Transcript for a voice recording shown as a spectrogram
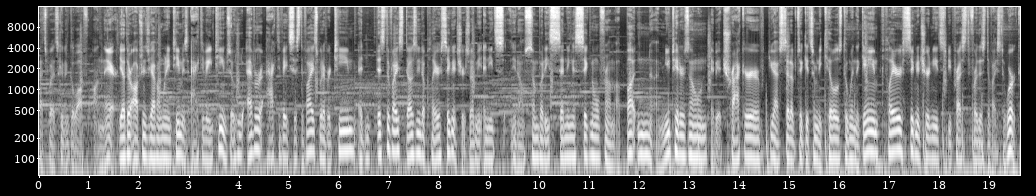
That's what it's going to go off on there. The other options you have on winning team is activate team. So whoever activates this device, whatever team, and this device does need a player signature. So I mean, it needs, you know, somebody sending a signal from a button, a mutator zone, maybe a tracker you have set up to get so many kills to win the game. Player signature needs to be pressed for this device to work.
